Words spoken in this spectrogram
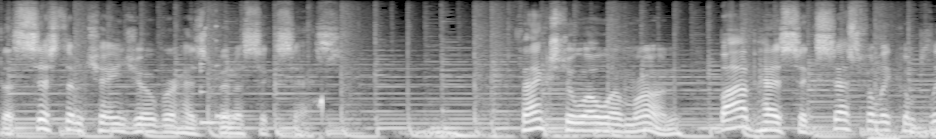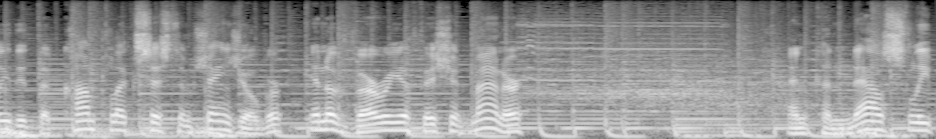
the system changeover has been a success. Thanks to OM-Run, Bob has successfully completed the complex system changeover in a very efficient manner and can now sleep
